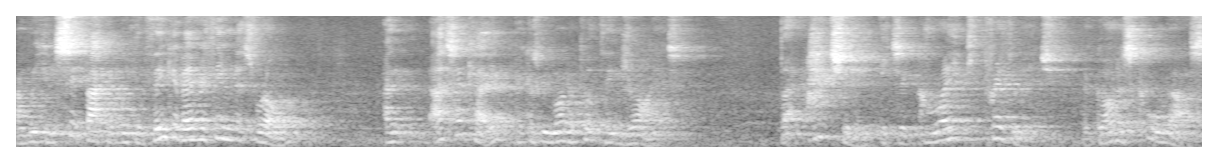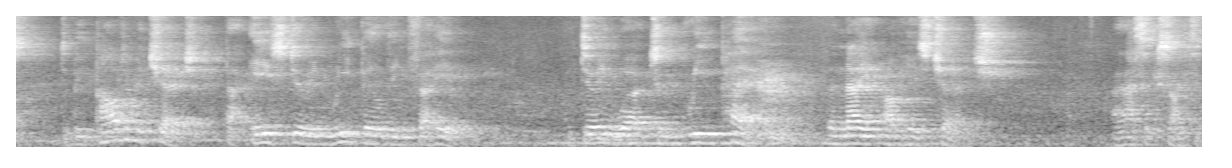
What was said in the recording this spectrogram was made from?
And we can sit back and we can think of everything that's wrong, and that's okay because we want to put things right. But actually, it's a great privilege that God has called us to be part of a church that is doing rebuilding for Him, doing work to repair the name of His church. And that's exciting.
